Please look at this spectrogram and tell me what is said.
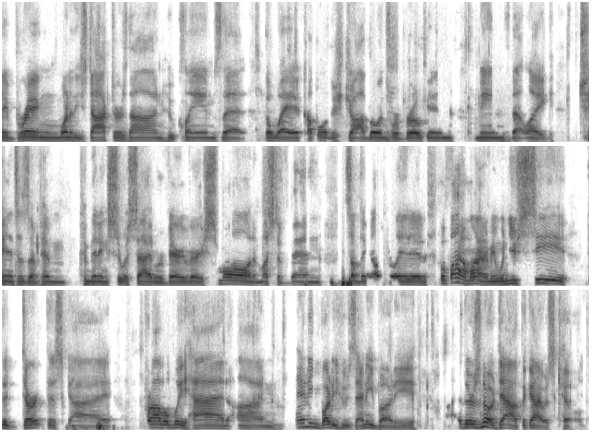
they bring one of these doctors on who claims that the way a couple of his jawbones were broken means that like chances of him committing suicide were very very small and it must have been something else related. But bottom line i mean when you see the dirt this guy probably had on anybody who's anybody there's no doubt the guy was killed.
